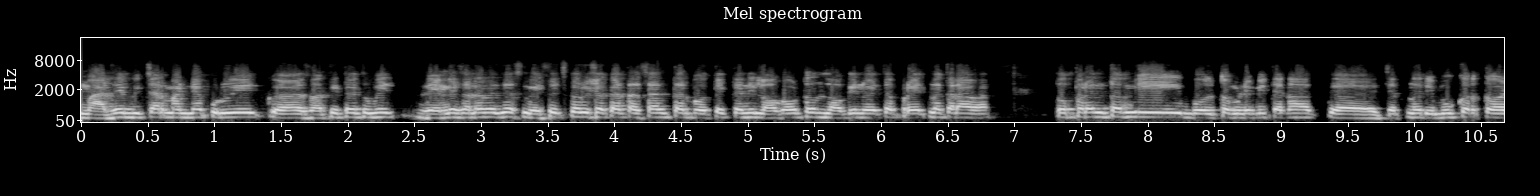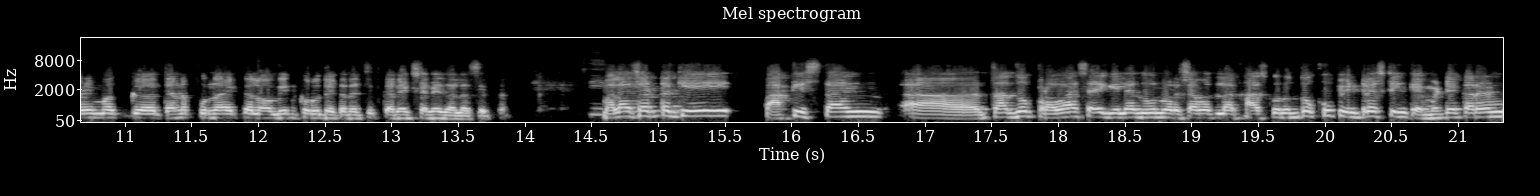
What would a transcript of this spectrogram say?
माझे विचार मांडण्यापूर्वी अ, स्वातीताई तुम्ही नेहमी सरांना जर मेसेज करू शकत असाल तर बहुतेक त्यांनी लॉग आउट होऊन लॉग इन व्हायचा प्रयत्न करावा तोपर्यंत मी बोलतो म्हणजे मी त्यांना अ, याच्यातनं रिमूव्ह करतो आणि मग त्यांना पुन्हा एकदा लॉग इन करू दे कदाचित कनेक्शन हे झालं असेल तर. मला असं वाटतं की पाकिस्तान चा जो प्रवास आहे गेल्या दोन वर्षामधला खास करून तो खूप इंटरेस्टिंग आहे. म्हणजे कारण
